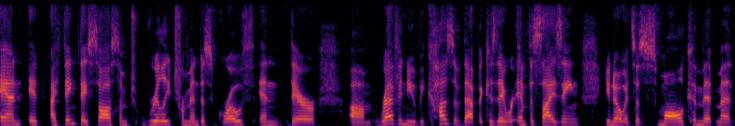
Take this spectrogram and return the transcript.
And it, I think they saw some t- really tremendous growth in their um, revenue because of that, because they were emphasizing, you know, it's a small commitment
